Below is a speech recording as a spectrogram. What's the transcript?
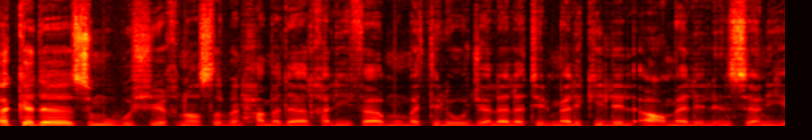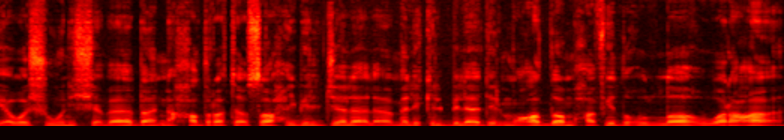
أكد سمو الشيخ ناصر بن حمد الخليفة ممثل جلالة الملك للأعمال الإنسانية وشؤون الشباب أن حضرة صاحب الجلالة ملك البلاد المعظم حفظه الله ورعاه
